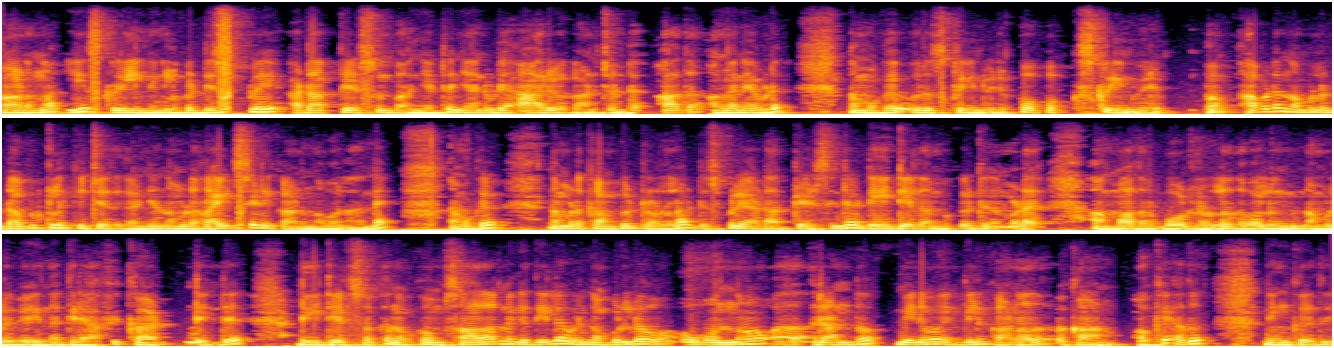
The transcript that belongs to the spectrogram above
കാണുന്ന ഈ സ്ക്രീനിൽ നിങ്ങൾക്ക് ഡിസ്പ്ലേ അഡാപ്റ്റേഴ്സ് എന്ന് പറഞ്ഞിട്ട് ഞാനിവിടെ ആരോ കാണിച്ചിട്ടുണ്ട്. അത് അങ്ങനെ ഇവിടെ നമുക്ക് ഒരു സ്ക്രീൻ വരും. പോപ്പ് സ്ക്രീൻ വരും. അപ്പം അവിടെ നമ്മൾ ഡബിൾ ക്ലിക്ക് ചെയ്ത് കഴിഞ്ഞാൽ നമ്മുടെ റൈറ്റ് സൈഡിൽ കാണുന്ന പോലെ തന്നെ നമുക്ക് നമ്മുടെ കമ്പ്യൂട്ടറിലുള്ള ഡിസ്പ്ലേ അഡാപ്റ്റേഴ്സിന്റെ ഡീറ്റെയിൽ നമുക്ക് കിട്ടും. നമ്മുടെ മദർ ബോർഡിലുള്ള അതുപോലെ നമ്മൾ ഉപയോഗിക്കുന്ന ഗ്രാഫിക് കാർഡിന്റെ ഡീറ്റെയിൽസ് ഒക്കെ നമുക്ക് സാധാരണഗതിയിൽ ഒരു കമ്പ്യൂട്ടറിൽ ഒന്നോ രണ്ടോ മിനിമം എങ്കിലും കാണാതെ കാണും. ഓക്കെ അത് നിങ്ങൾക്ക് ഇത്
